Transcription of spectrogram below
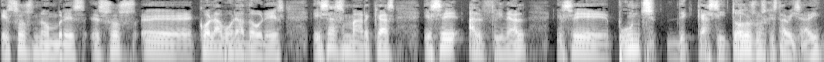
esos nombres, esos eh, colaboradores, esas marcas, ese al final, ese punch de casi todos los que estabais ahí.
